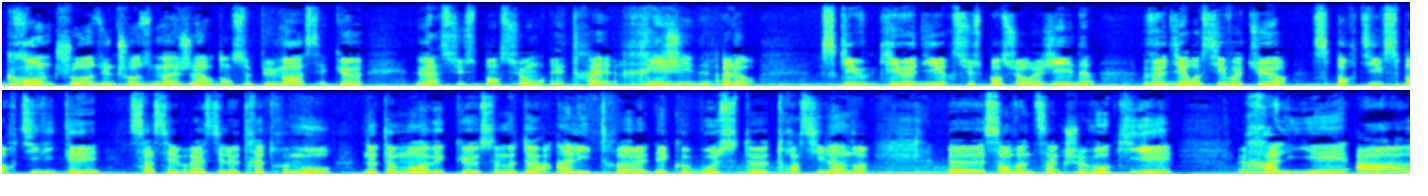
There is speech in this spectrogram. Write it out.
grande chose, une chose majeure dans ce Puma, c'est que la suspension est très rigide. Alors, ce qui, qui, veut dire suspension rigide veut dire aussi voiture sportive. Sportivité, ça c'est vrai, c'est le traître mot, notamment avec euh, ce moteur 1 litre EcoBoost 3 euh, cylindres 125 chevaux qui est rallié à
